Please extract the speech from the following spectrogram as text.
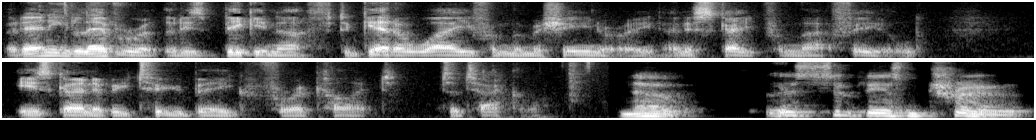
But any leveret that is big enough to get away from the machinery and escape from that field is going to be too big for a kite to tackle. No, this simply isn't true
